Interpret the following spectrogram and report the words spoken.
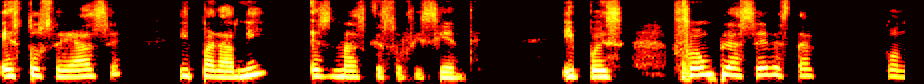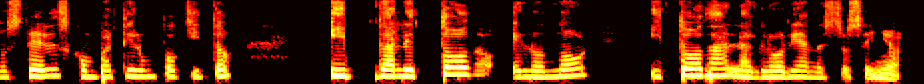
esto se hace y para mí es más que suficiente. Y pues fue un placer estar con ustedes, compartir un poquito y darle todo el honor y toda la gloria a nuestro Señor.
